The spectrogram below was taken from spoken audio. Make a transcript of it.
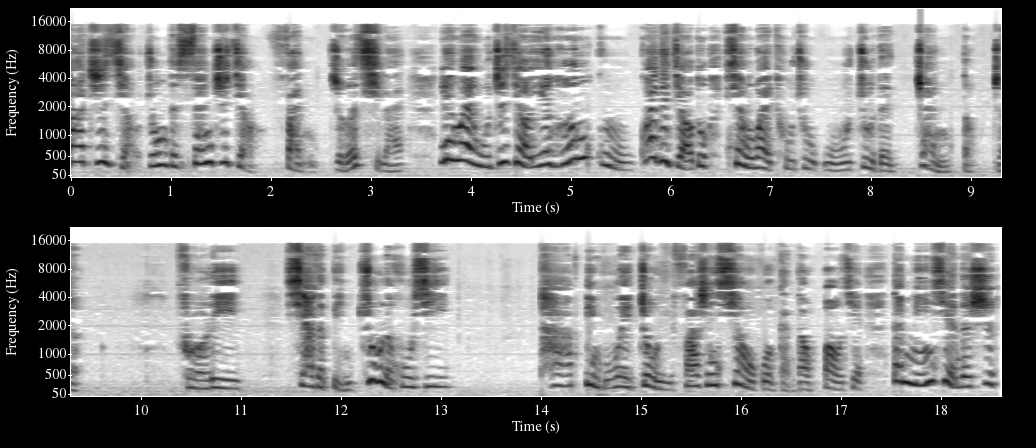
八只脚中的三只脚反折起来，另外五只脚以很古怪的角度向外突出，无助的颤抖着。弗洛利吓得屏住了呼吸。他并不为咒语发生效果感到抱歉，但明显的是，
